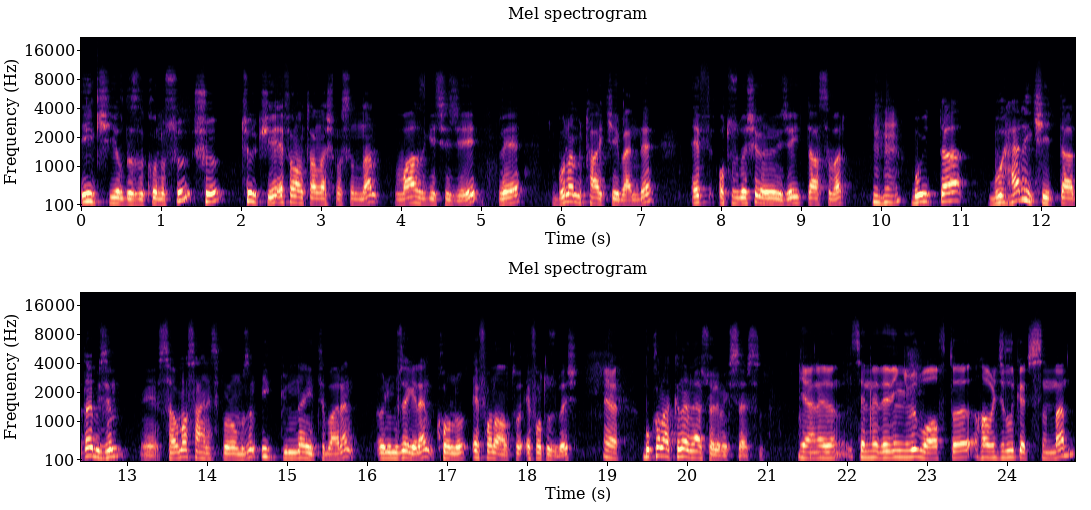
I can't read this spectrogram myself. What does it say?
ilk yıldızlı konusu şu. Türkiye F-16 anlaşmasından vazgeçeceği ve buna mütakiben de F-35'e yöneleceği iddiası var. Bu iddia, bu her iki iddiada bizim e, savunma sahnesi programımızın ilk günden itibaren önümüze gelen konu F-16, F-35. Evet. Bu konu hakkında neler söylemek istersin? Yani senin de dediğin gibi bu hafta havacılık açısından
